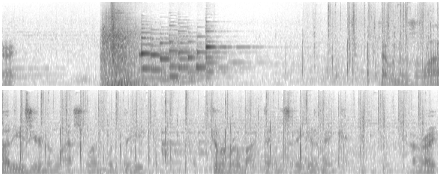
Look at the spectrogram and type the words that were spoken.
Alright. That one was a lot easier than the last one with the killer robot things that I gotta make. Alright.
